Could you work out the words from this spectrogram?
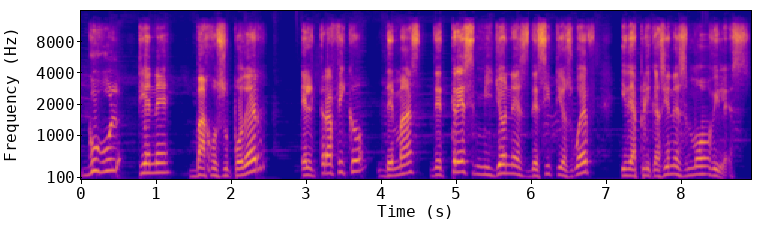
Google tiene bajo su poder el tráfico de más de 3 millones de sitios web y de aplicaciones móviles.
